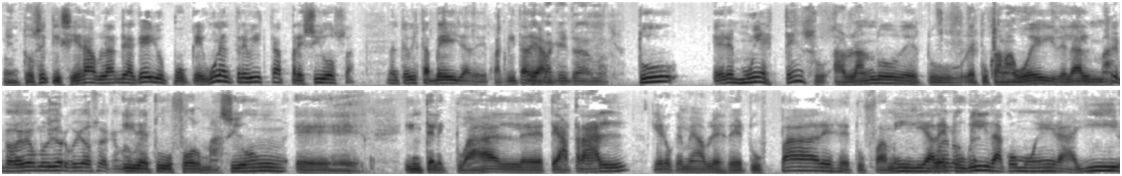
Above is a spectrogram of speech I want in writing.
Entonces quisiera hablar de aquello porque en una entrevista preciosa, una entrevista bella de Paquita de, de tú eres muy extenso hablando de tu, de tu Camagüey y del alma. Sí, pero yo muy orgulloso de Camagüey. Y de tu formación eh, intelectual, eh, teatral. Quiero que me hables de tus padres, de tu familia, de tu vida, cómo era allí.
